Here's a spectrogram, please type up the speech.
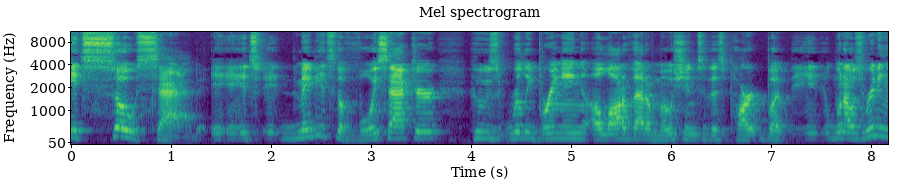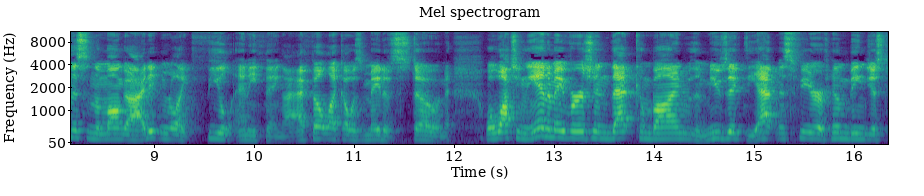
it's so sad. It's it, maybe it's the voice actor who's really bringing a lot of that emotion to this part. But it, when I was reading this in the manga, I didn't like feel anything. I, I felt like I was made of stone. While watching the anime version, that combined with the music, the atmosphere of him being just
